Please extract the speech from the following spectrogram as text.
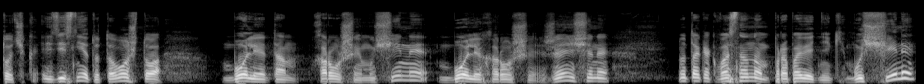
Точка. И здесь нету того, что более там хорошие мужчины, более хорошие женщины. Ну, так как в основном проповедники мужчины,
